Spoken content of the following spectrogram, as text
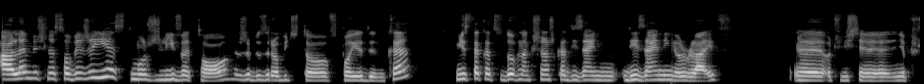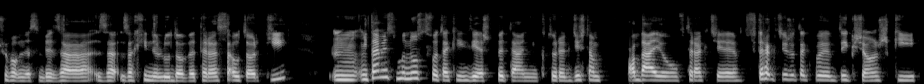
Ale myślę sobie, że jest możliwe to, żeby zrobić to w pojedynkę. Jest taka cudowna książka Design, Designing Your Life. E, oczywiście nie przypomnę sobie za, za, za Chiny ludowe teraz autorki. Mm, I tam jest mnóstwo takich, wiesz, pytań, które gdzieś tam padają w trakcie, w trakcie, że tak powiem, tej książki.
